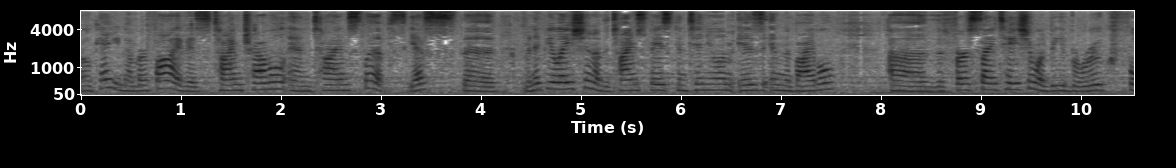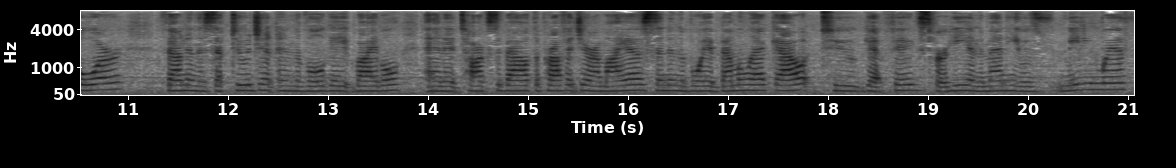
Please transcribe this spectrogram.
Okay, number five is time travel and time slips. Yes, the manipulation of the time space continuum is in the Bible. Uh, the first citation would be Baruch 4, found in the Septuagint and the Vulgate Bible, and it talks about the prophet Jeremiah sending the boy Abimelech out to get figs for he and the men he was meeting with.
